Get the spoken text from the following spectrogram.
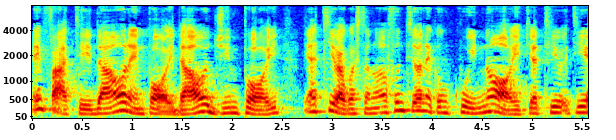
E infatti da ora in poi, da oggi in poi, è attiva questa nuova funzione con cui noi ti, attiv- ti,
